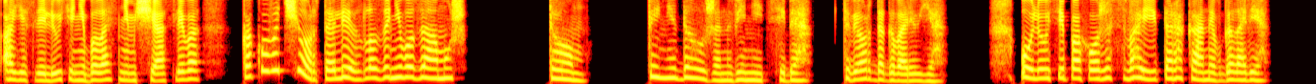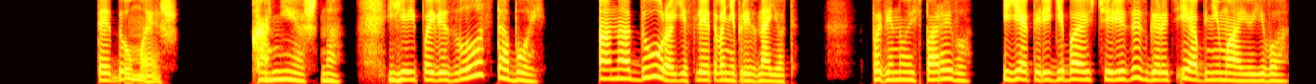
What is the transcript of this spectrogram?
А если Люси не была с ним счастлива, какого чёрта лезла за него замуж? Том, ты не должен винить себя, твердо говорю я. У Люси, похоже, свои тараканы в голове. Ты думаешь? Конечно. Ей повезло с тобой. Она дура, если этого не признает. Повинуясь порыву, я перегибаюсь через изгородь и обнимаю его.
